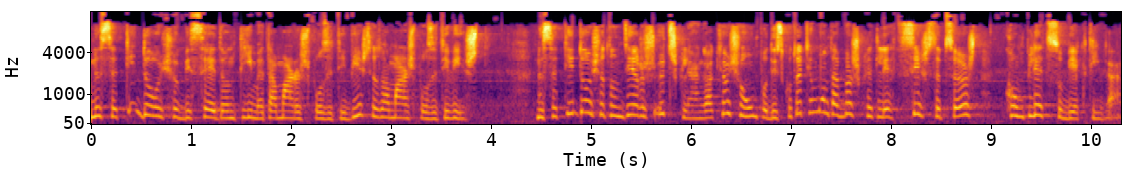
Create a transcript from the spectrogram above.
Nëse ti do që bisedën time ta marrësh pozitivisht, do ta marrësh pozitivisht. Nëse ti do që të nxjerrësh yçkla nga kjo që unë po diskutoj, ti mund ta bësh krejt lehtësisht sepse është komplet subjektive.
